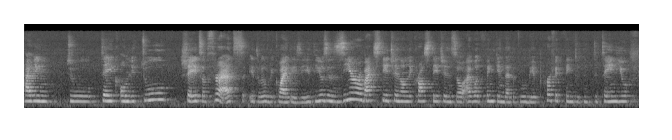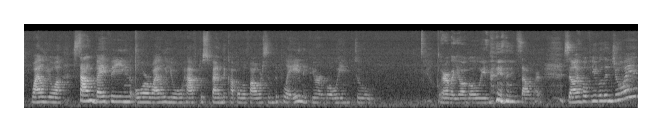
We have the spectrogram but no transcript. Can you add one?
having to take only two shades of threads, it will be quite easy. It uses zero back stitching, only cross stitching, so I was thinking that it will be a perfect thing to entertain you while you are sunbathing or while you have to spend a couple of hours in the plane if you are going to wherever you are going in summer. So I hope you will enjoy it.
